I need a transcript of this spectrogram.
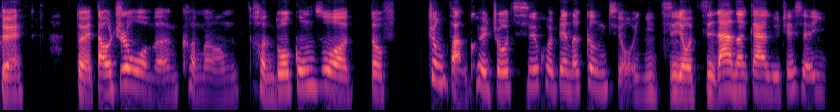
对，对，导致我们可能很多工作的正反馈周期会变得更久，以及有极大的概率这些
